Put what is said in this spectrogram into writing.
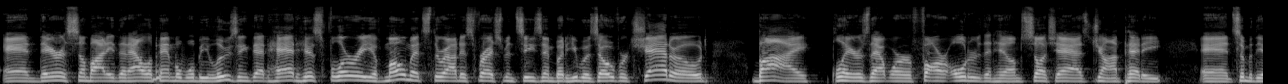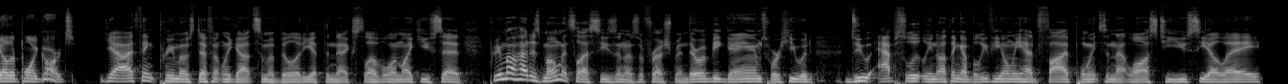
And there is somebody that Alabama will be losing that had his flurry of moments throughout his freshman season, but he was overshadowed by players that were far older than him, such as John Petty and some of the other point guards. Yeah, I think Primo's definitely got some ability at the next level. And like you said, Primo had his moments last season as a freshman. There would be games where he would do absolutely nothing. I believe he only had five points in that loss to UCLA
